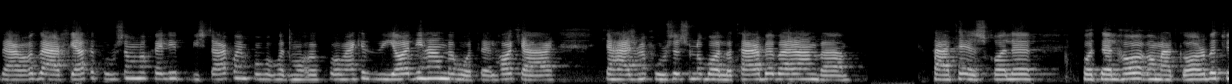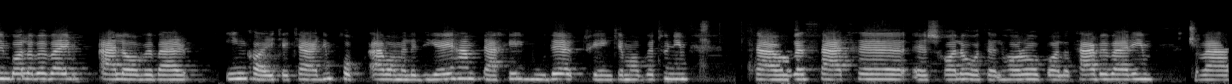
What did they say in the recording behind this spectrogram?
در واقع ظرفیت فروشمون رو خیلی بیشتر کنیم. خب کمک زیادی هم به هتل ها کرد که حجم فروششون رو بالاتر ببرن و سطح اشغال هتل ها و اقامتگاه رو بتونیم بالا ببریم. علاوه بر این کاری که کردیم خب عوامل دیگه هم دخیل بوده توی اینکه ما بتونیم در واقع سطح اشغال هتل ها رو بالاتر ببریم و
